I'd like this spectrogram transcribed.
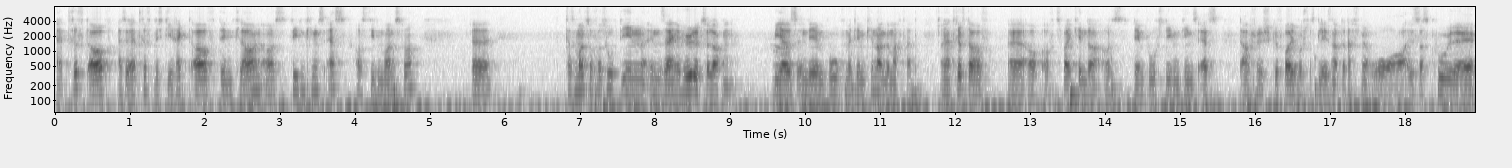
er trifft auch, also er trifft nicht direkt auf den Clown aus Stephen Kings S, aus diesem Monster. Äh, das Monster versucht ihn in seine Höhle zu locken, wie er es in dem Buch mit den Kindern gemacht hat. Und er trifft auch auf, äh, auch auf zwei Kinder aus dem Buch Stephen Kings S. Da habe ich mich gefreut, wo ich das gelesen habe. Da dachte ich mir, oh, ist das cool, ey.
